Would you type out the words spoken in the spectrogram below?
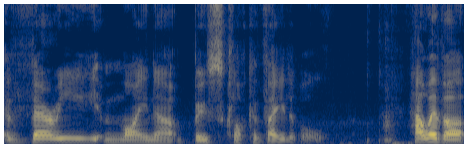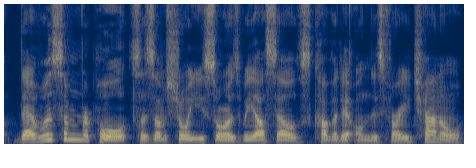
a very minor boost clock available. However there were some reports as i'm sure you saw as we ourselves covered it on this very channel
